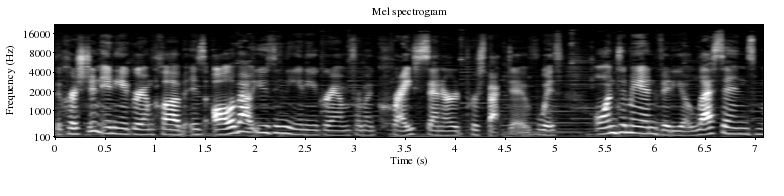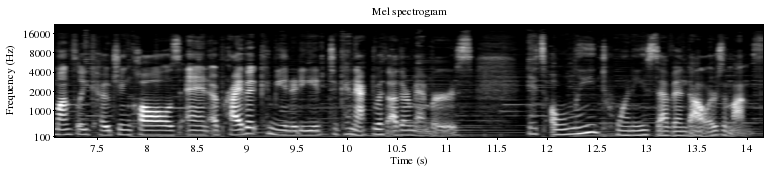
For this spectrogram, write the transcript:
The Christian Enneagram Club is all about using the Enneagram from a Christ centered perspective with on demand video lessons, monthly coaching calls, and a private community to connect with other members. It's only $27 a month.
